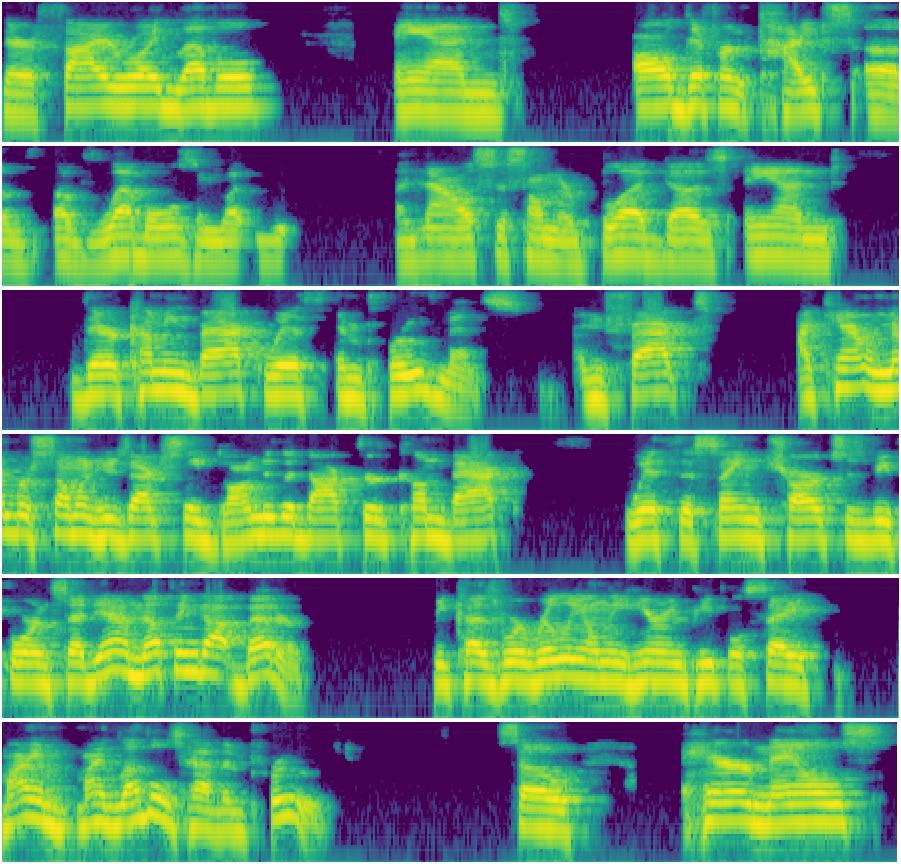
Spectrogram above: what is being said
their thyroid level and all different types of, of levels and what analysis on their blood does. And they're coming back with improvements. In fact, I can't remember someone who's actually gone to the doctor, come back with the same charts as before, and said, Yeah, nothing got better because we're really only hearing people say, My, my levels have improved. So, hair, nails,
